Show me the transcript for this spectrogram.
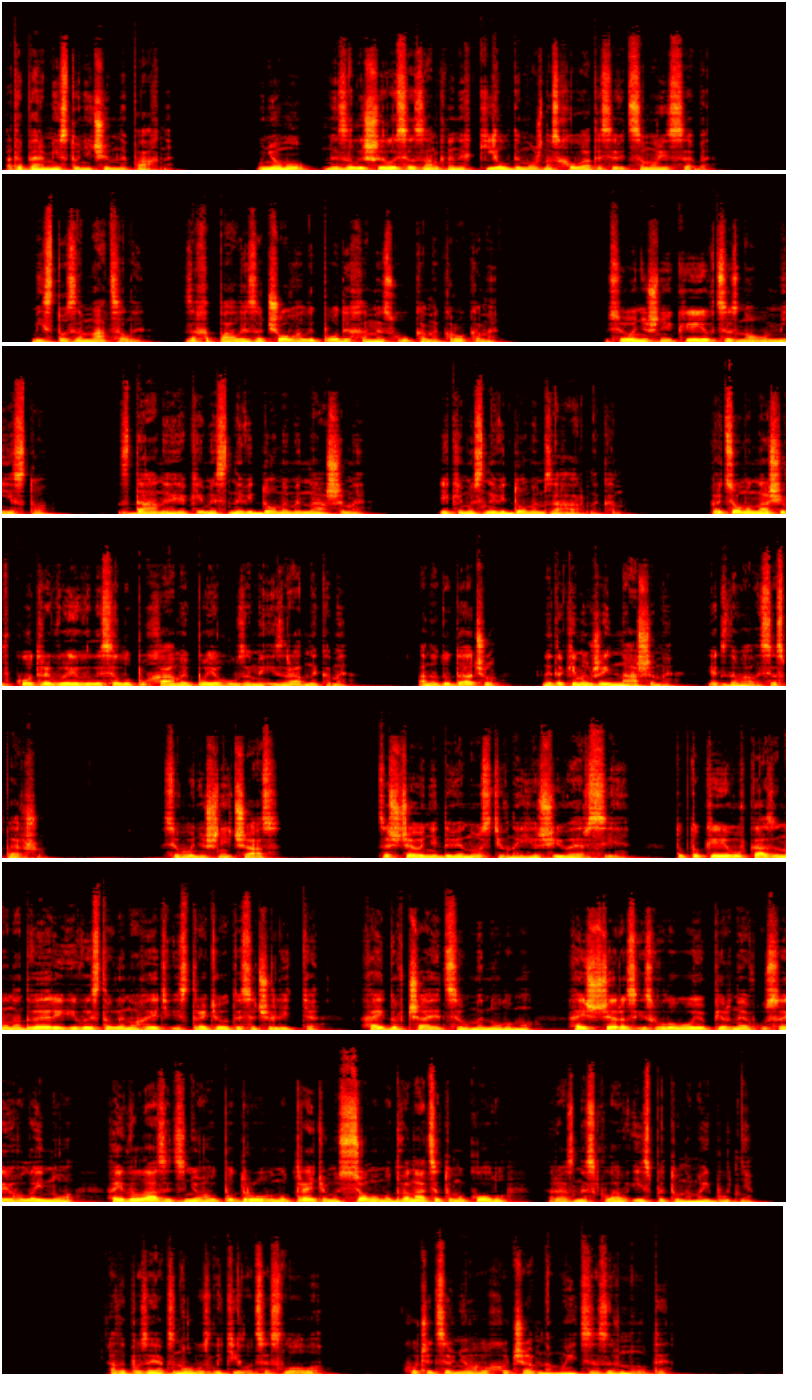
а тепер місто нічим не пахне. У ньому не залишилося замкнених кіл, де можна сховатися від самої себе. Місто замацали, захапали, зачовгали подихами, згуками, кроками. Сьогоднішній Київ це знову місто, здане якимись невідомими нашими якимось невідомим загарбникам. При цьому наші вкотре виявилися лопухами, боягузами і зрадниками, а на додачу не такими вже й нашими, як здавалося спершу. Сьогоднішній час це ще одні 90-ті в найгіршій версії, тобто Києву вказано на двері і виставлено геть із третього тисячоліття, хай довчається в минулому, хай ще раз із головою пірне в усе його лайно хай вилазить з нього по другому, третьому, сьомому, дванадцятому колу, раз не склав іспиту на майбутнє. Але позаяк знову злетіло це слово, хочеться в нього хоча б на мить зазирнути.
